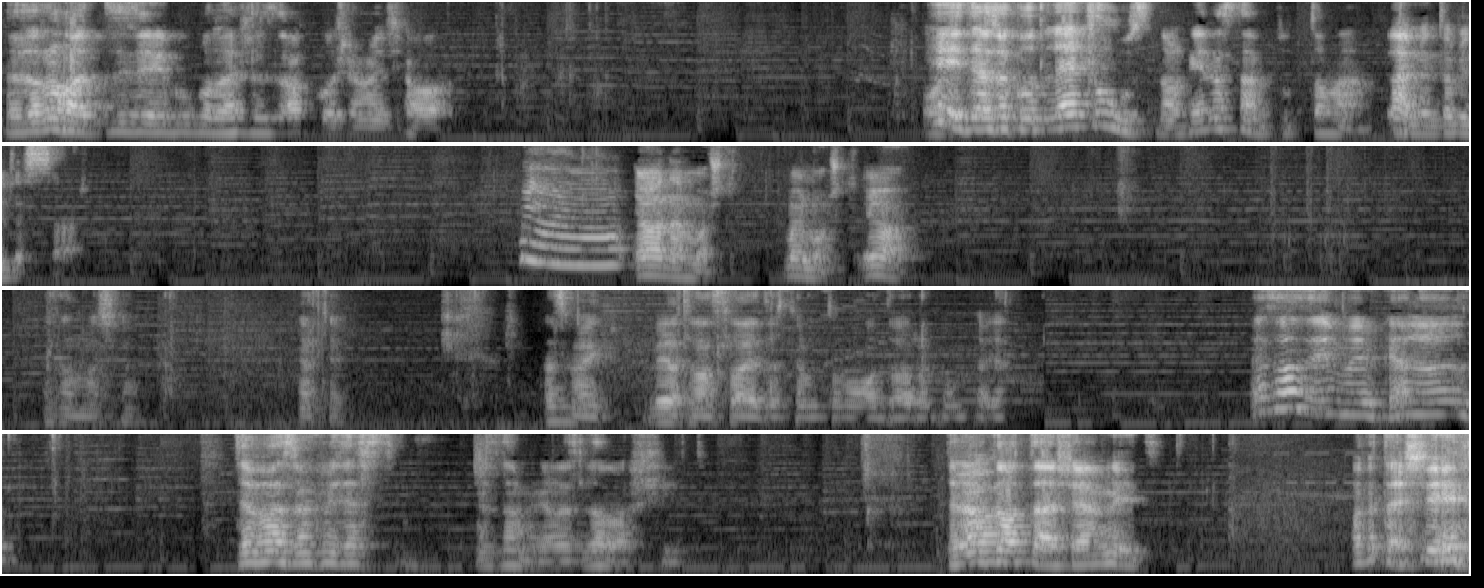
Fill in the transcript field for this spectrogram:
ez a rohadt izé googolás, ez akkor sem megy, ha... Hé, de ezek ott lecsúsznak, én ezt nem tudtam ám. Nem, mint a büdös szar. Ja, nem most. Vagy most. Ja. Ez nem lesz jó. Játék. Ez meg véletlen slide-ot nyomtam oldalra gomb helyett. Ez azért mondjuk elő. De az meg, hogy ezt... Ez nem kell, ez lelassít. De nem kaptál semmit? Akkor tessék,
